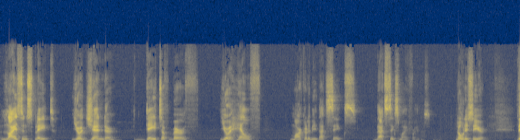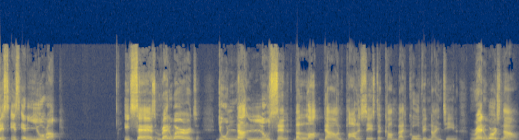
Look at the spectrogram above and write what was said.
license plate, your gender, date of birth, your health, mark of the beast. That's six. That's six, my friends. Notice here. This is in Europe. It says, red words, do not loosen the lockdown policies to combat COVID 19. Red words now.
